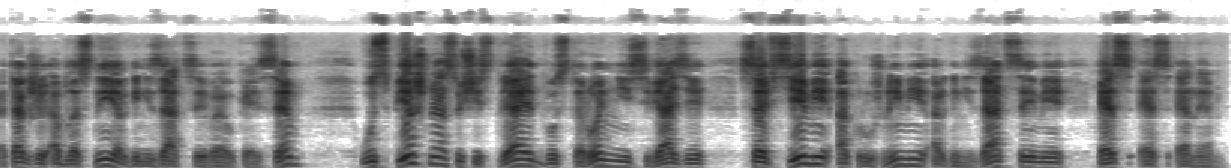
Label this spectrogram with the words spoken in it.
а также областные организации ВЛКСМ успешно осуществляют двусторонние связи со всеми окружными организациями ССНМ.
